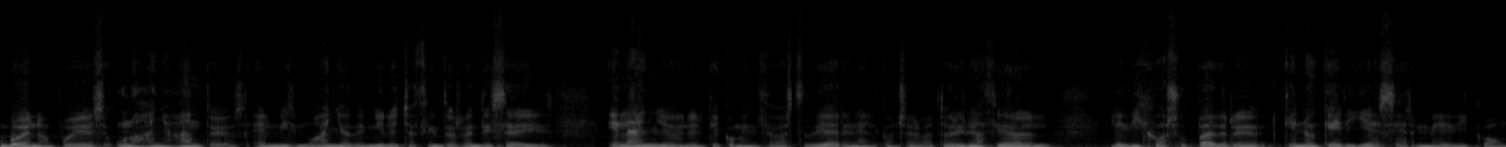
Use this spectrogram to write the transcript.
Bueno, pues unos años antes, el mismo año de 1826, el año en el que comenzó a estudiar en el Conservatorio Nacional, le dijo a su padre que no quería ser médico,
